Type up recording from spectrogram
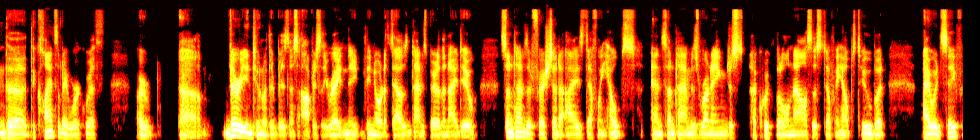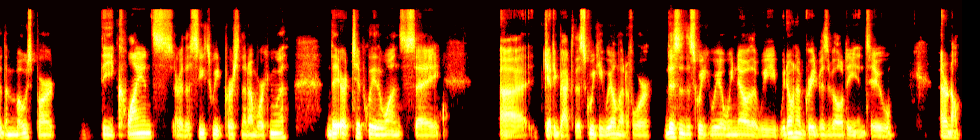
the the clients that i work with are um, very in tune with their business, obviously, right? And they they know it a thousand times better than I do. Sometimes a fresh set of eyes definitely helps, and sometimes running just a quick little analysis definitely helps too. But I would say for the most part, the clients or the C-suite person that I'm working with, they are typically the ones say, uh, getting back to the squeaky wheel metaphor, this is the squeaky wheel. We know that we we don't have great visibility into, I don't know,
